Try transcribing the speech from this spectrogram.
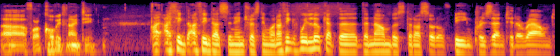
uh, for COVID nineteen? I, I think I think that's an interesting one. I think if we look at the the numbers that are sort of being presented around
